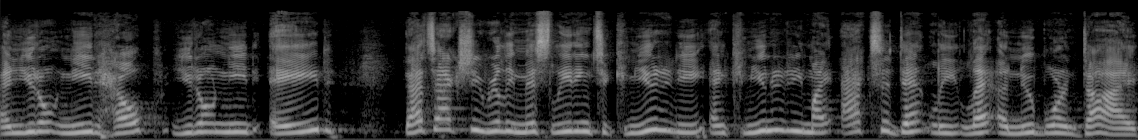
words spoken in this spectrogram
and you don't need help, you don't need aid, that's actually really misleading to community, and community might accidentally let a newborn die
